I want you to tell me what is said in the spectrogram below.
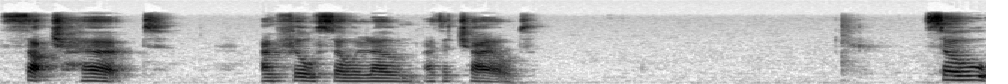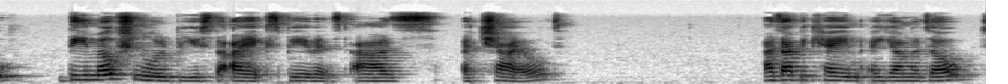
such hurt, and feel so alone as a child. So, the emotional abuse that I experienced as a child, as I became a young adult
